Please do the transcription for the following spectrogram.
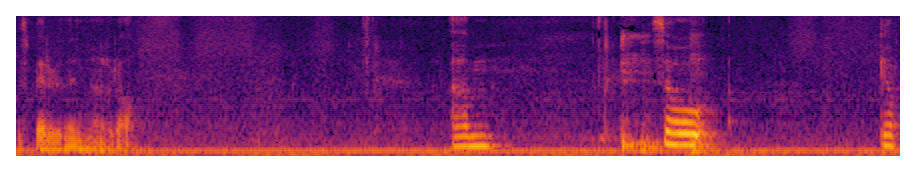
is better than not at all. Um, so, you know,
